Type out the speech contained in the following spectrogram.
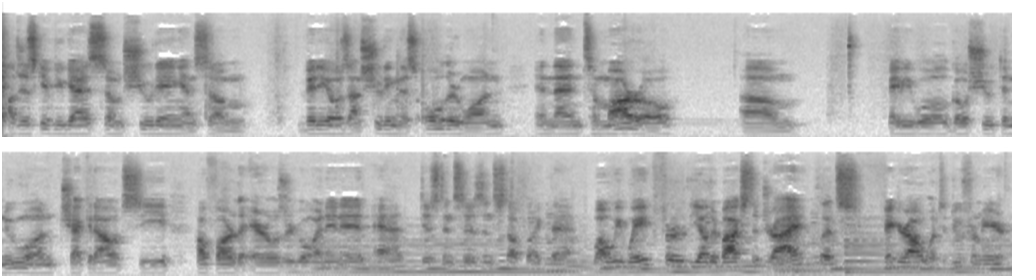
I'll just give you guys some shooting and some videos on shooting this older one and then tomorrow um, maybe we'll go shoot the new one check it out see how far the arrows are going in it at distances and stuff like that while we wait for the other box to dry let's figure out what to do from here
